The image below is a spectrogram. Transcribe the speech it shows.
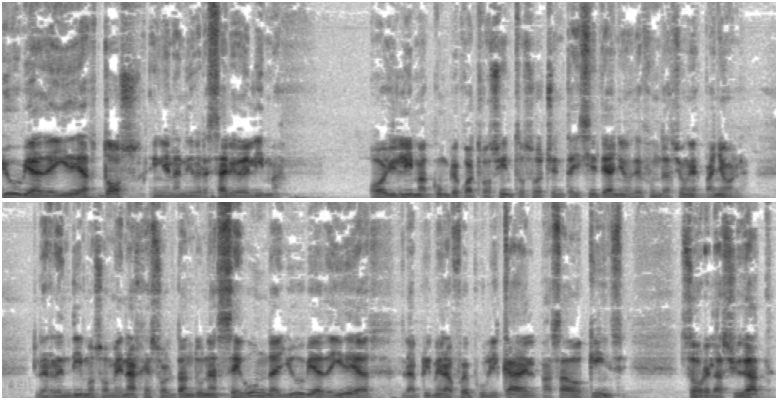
Lluvia de Ideas 2 en el aniversario de Lima. Hoy Lima cumple 487 años de fundación española. Le rendimos homenaje soltando una segunda lluvia de ideas. La primera fue publicada el pasado 15 sobre la ciudad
